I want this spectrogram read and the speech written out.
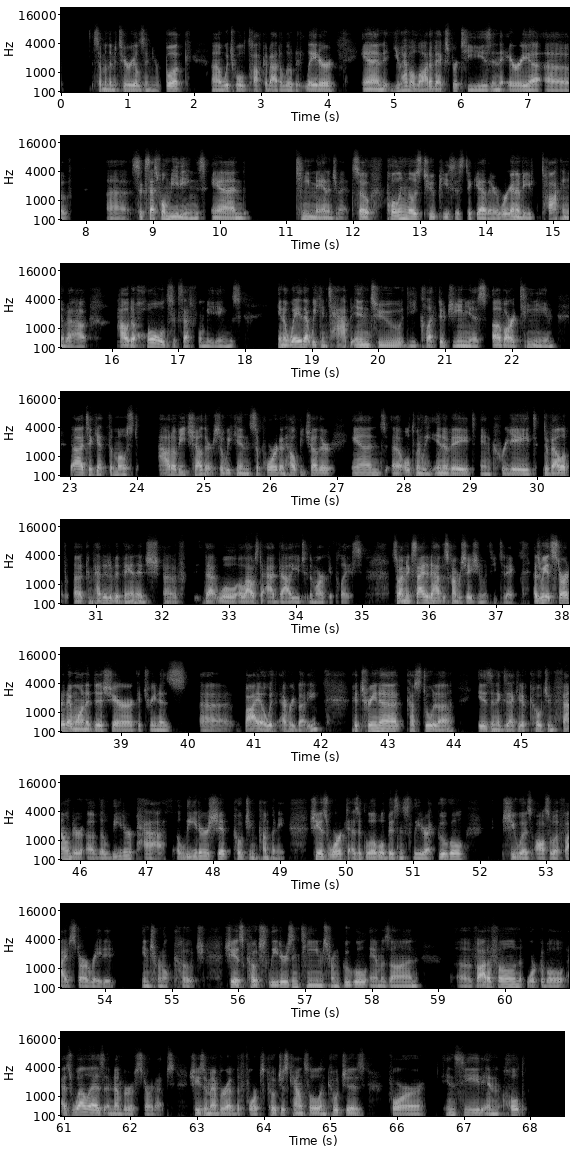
some of the materials in your book, uh, which we'll talk about a little bit later. And you have a lot of expertise in the area of uh, successful meetings and team management. So, pulling those two pieces together, we're going to be talking about how to hold successful meetings in a way that we can tap into the collective genius of our team uh, to get the most out of each other so we can support and help each other and uh, ultimately innovate and create, develop a competitive advantage of, that will allow us to add value to the marketplace. So I'm excited to have this conversation with you today. As we get started, I wanted to share Caterina's uh, bio with everybody. Caterina Kostoula is an executive coach and founder of the Leaderpath, a leadership coaching company. She has worked as a global business leader at Google. She was also a five star rated internal coach. She has coached leaders and teams from Google, Amazon, uh, Vodafone, Workable, as well as a number of startups. She's a member of the Forbes Coaches Council and coaches for INSEAD and Hult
